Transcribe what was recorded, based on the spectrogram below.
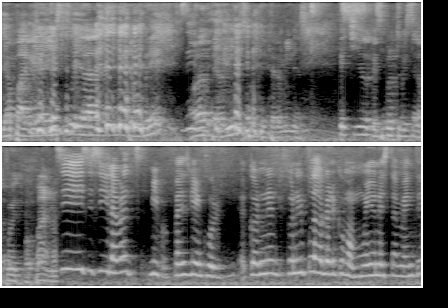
Ya pagué esto, ya me sí, ahora terminas porque terminas. Qué chido que siempre tuviste el apoyo de tu papá, ¿no? Sí, sí, sí, la verdad, mi papá es bien cool. Con él, con él puedo hablar como muy honestamente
